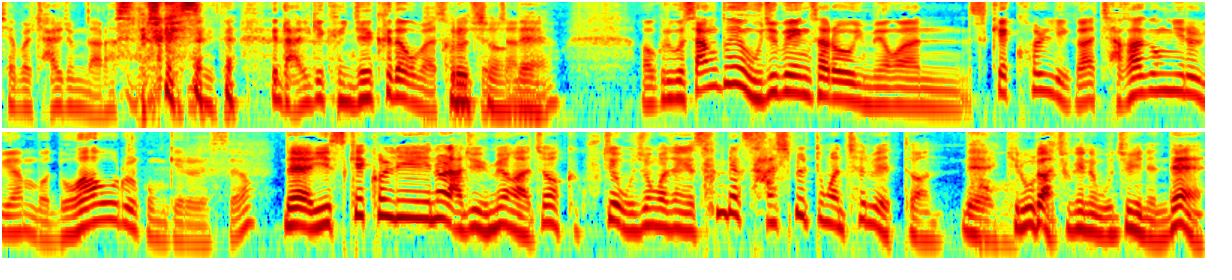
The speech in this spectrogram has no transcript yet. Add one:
제발 잘 좀 날았으면 좋겠습니다. 그 날개 굉장히 크다고 말씀하셨잖아요. 그렇죠. 네. 어, 그리고 쌍둥이 우주비행사로 유명한 스케컬리가 자가격리를 위한 뭐 노하우를 공개를 했어요. 네, 이 스케컬리는 아주 유명하죠. 그 국제 우주 과정에 340일 동안 체류했던 네, 어. 기록을 가지고 있는 우주인인데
